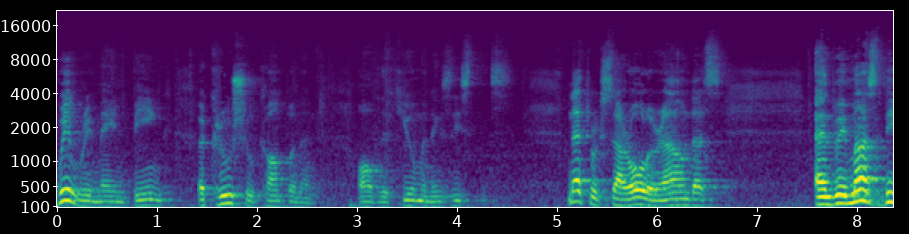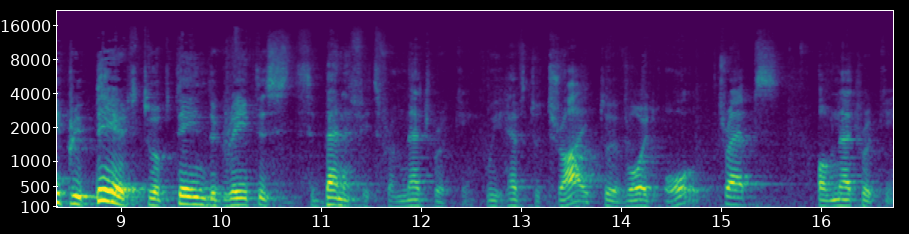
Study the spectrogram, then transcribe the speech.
will remain being a crucial component of the human existence. Networks are all around us, and we must be prepared to obtain the greatest benefit from networking. We have to try to avoid all traps of networking.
